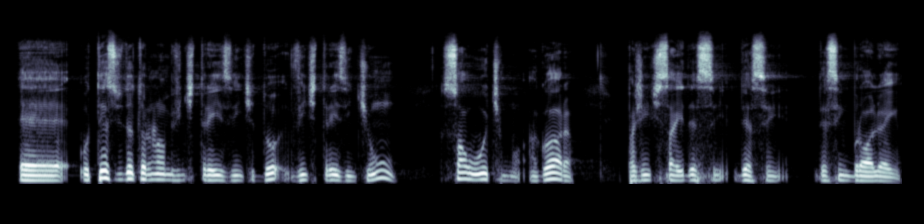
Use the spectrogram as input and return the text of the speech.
É, o texto de Deuteronômio 23, 22, 23, 21, só o último agora, para a gente sair desse, desse, desse embrólio aí.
